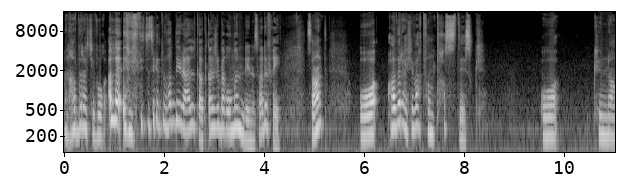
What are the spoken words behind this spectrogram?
Men hadde det ikke vært Eller det er ikke sikkert du hadde i det hele tatt. Kanskje bare ungene dine som hadde fri. Sant? Og hadde det ikke vært fantastisk å kunne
